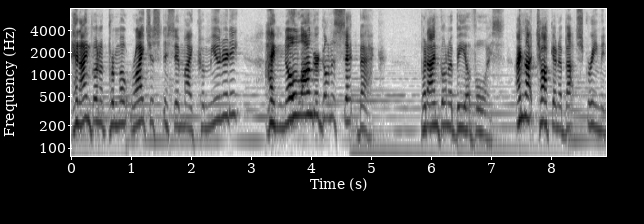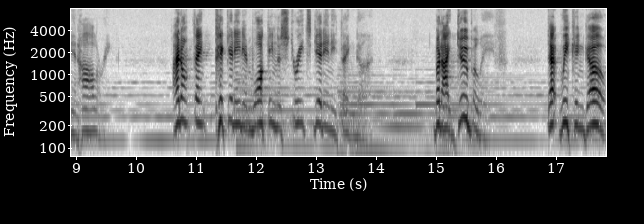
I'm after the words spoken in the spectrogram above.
And I'm going to promote righteousness in my community. I'm no longer going to sit back, but I'm going to be a voice. I'm not talking about screaming and hollering. I don't think picketing and walking the streets get anything done. But I do believe that we can go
